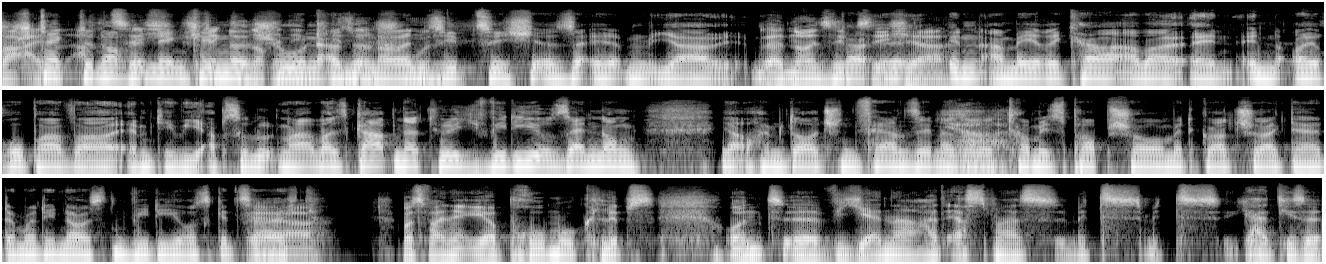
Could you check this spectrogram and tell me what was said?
war steckte 81, noch in den Kinderschuhen, also 79, äh, ähm, ja, 79, da, äh, ja. In Amerika, aber in, in Europa war MTV absolut mal. Aber es gab natürlich Videosendungen, ja auch im deutschen Fernsehen, also ja. Tommy's Pop Show mit Gottschalk, der hat immer die neuesten Videos gezeigt. Ja. Aber es waren ja eher Promo-Clips und äh, Vienna hat erstmals mit, mit, ja, diese,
